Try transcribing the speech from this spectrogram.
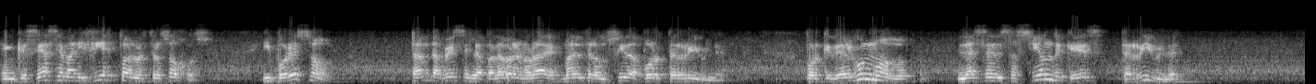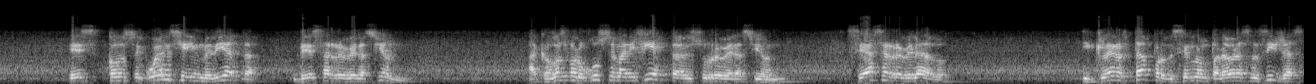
en que se hace manifiesto a nuestros ojos. Y por eso, tantas veces la palabra Norá es mal traducida por terrible. Porque de algún modo, la sensación de que es terrible es consecuencia inmediata de esa revelación. Akadosh Baruj se manifiesta en su revelación, se hace revelado, y claro está, por decirlo en palabras sencillas,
